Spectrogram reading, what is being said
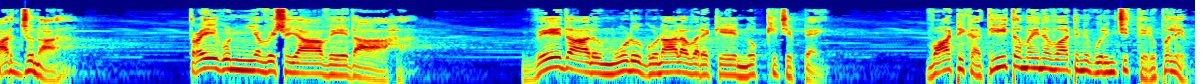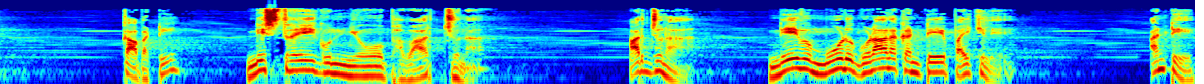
అర్జున త్రైగుణ్య విషయా వేదా వేదాలు మూడు గుణాల వరకే నొక్కి చెప్పాయి. వాటికి అతీతమైన వాటిని గురించి తెలుపలేవు. కాబట్టి నిస్త్రైగుణ్యో భవార్జున. అర్జున నీవు మూడు గుణాల కంటే పైకిలే అంటే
